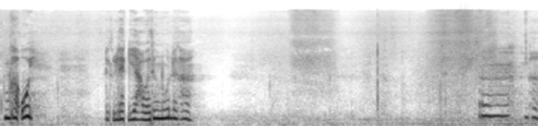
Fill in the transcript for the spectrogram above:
คุณค่ะ อุ้ยเล็กๆยาวไว้ทั้งนู้นเลยค่ะอือค่ะ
